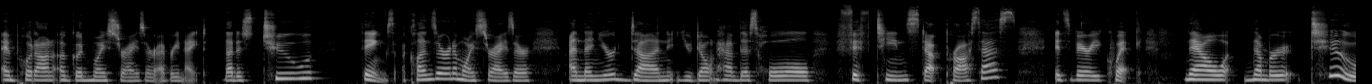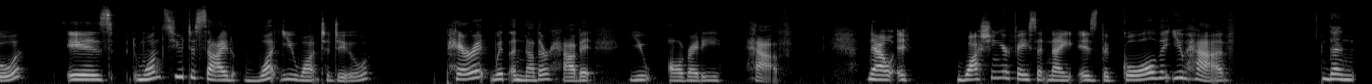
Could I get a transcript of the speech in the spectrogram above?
and put on a good moisturizer every night. That is two things a cleanser and a moisturizer, and then you're done. You don't have this whole 15 step process, it's very quick. Now, number two is once you decide what you want to do, pair it with another habit you already have. Now, if washing your face at night is the goal that you have, then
